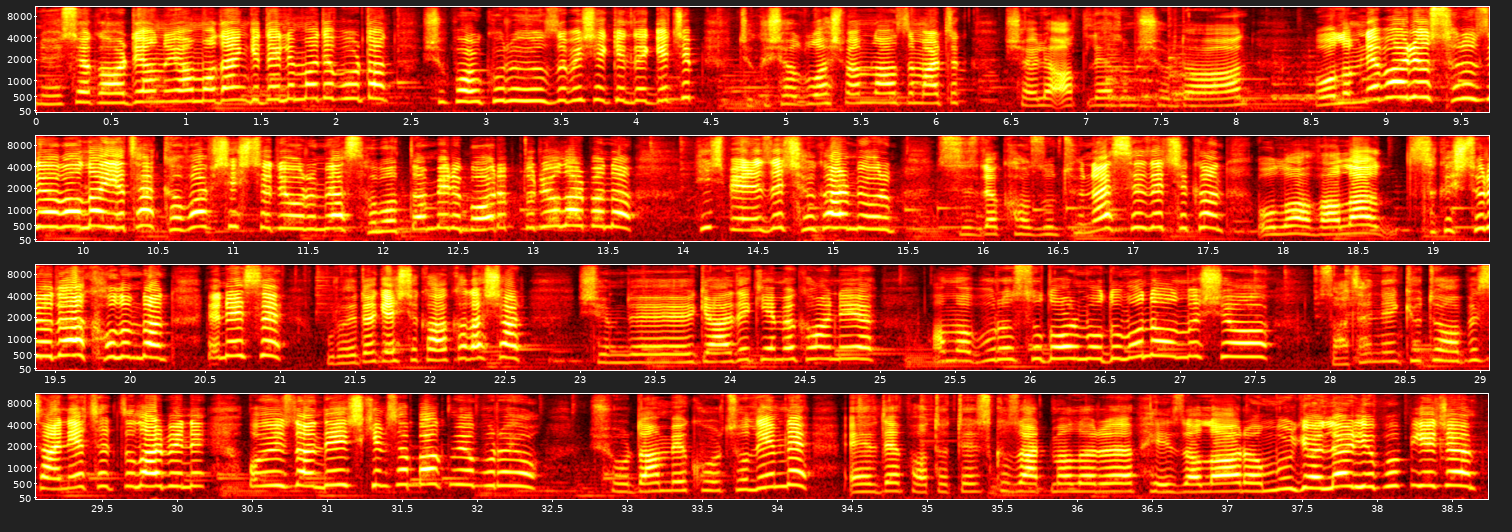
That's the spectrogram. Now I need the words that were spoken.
Neyse gardiyan uyanmadan gidelim hadi buradan. Şu parkuru hızlı bir şekilde geçip çıkışa ulaşmam lazım artık. Şöyle atlayalım şuradan. Oğlum ne bağırıyorsunuz ya vallahi yeter kafam şişti diyorum ya. Sabahtan beri bağırıp duruyorlar bana. Hiçbirinize çıkarmıyorum. Siz de kazın tünel siz de çıkın. Allah vallahi sıkıştırıyor da kolumdan. E neyse burayı da geçtik arkadaşlar. Şimdi geldik yemekhaneye. Ama burası darmaduman olmuş ya. Zaten en kötü hapishaneye tıktılar beni. O yüzden de hiç kimse bakmıyor buraya. Şuradan bir kurtulayım da evde patates kızartmaları, pizzalar, hamburgerler yapıp yiyeceğim.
